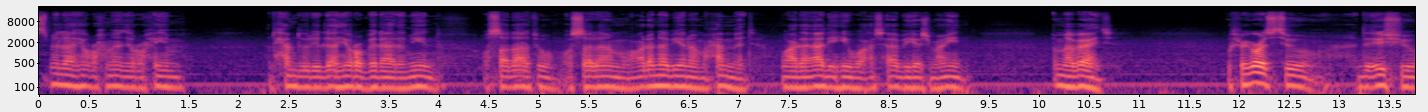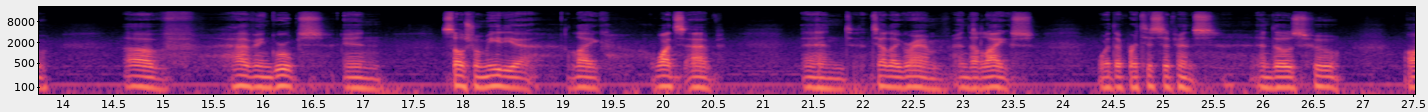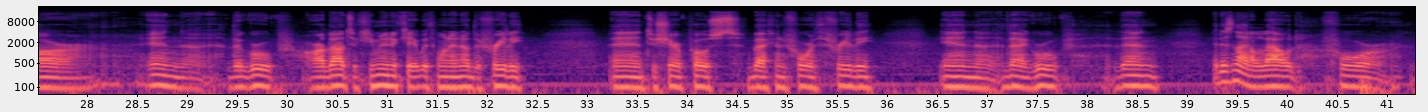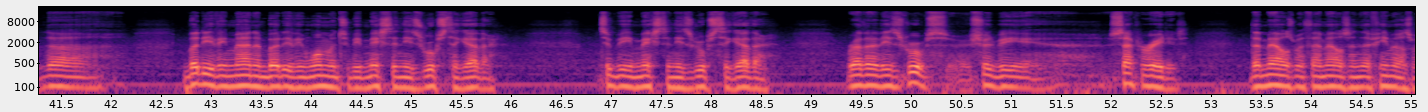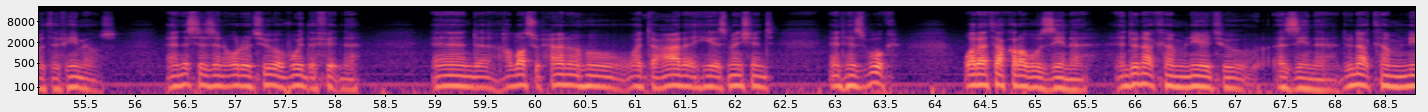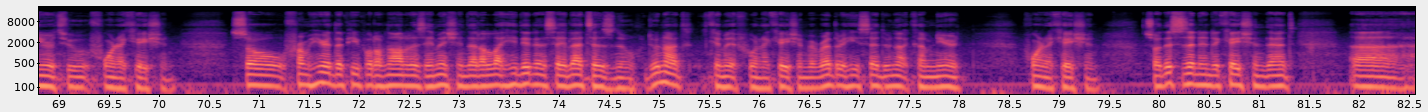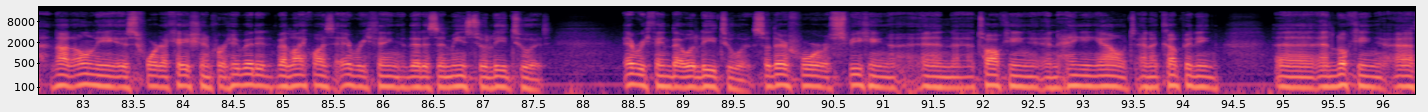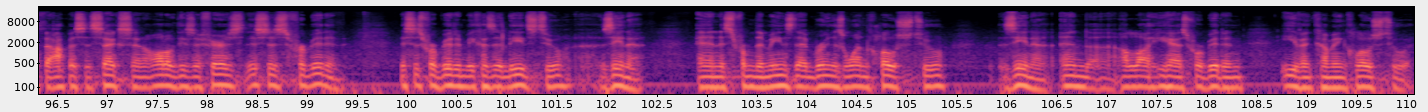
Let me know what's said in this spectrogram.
بسم الله الرحمن الرحيم الحمد لله رب العالمين والصلاة والسلام على نبينا محمد وعلى آله وأصحابه أجمعين أما بعد With regards to the issue of having groups in social media like WhatsApp and Telegram and the likes where the participants and those who are in uh, the group are allowed to communicate with one another freely and to share posts back and forth freely in uh, that group, then it is not allowed for the believing man and believing woman to be mixed in these groups together. To be mixed in these groups together. Rather, these groups should be separated the males with the males and the females with the females. And this is in order to avoid the fitna. And uh, Allah subhanahu wa ta'ala, He has mentioned in His book, وَلَا تَقْرَبُوا الزِّنَا And do not come near to a zina. Do not come near to fornication. So from here, the people of knowledge, they mentioned that Allah, He didn't say, لا تزنوا, do not commit fornication, but rather He said, do not come near fornication. So this is an indication that uh, not only is fornication prohibited, but likewise everything that is a means to lead to it everything that would lead to it. So, therefore, speaking and uh, talking and hanging out and accompanying uh, and looking at the opposite sex and all of these affairs, this is forbidden. This is forbidden because it leads to zina, and it's from the means that brings one close to zina. And uh, Allah, He has forbidden even coming close to it.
